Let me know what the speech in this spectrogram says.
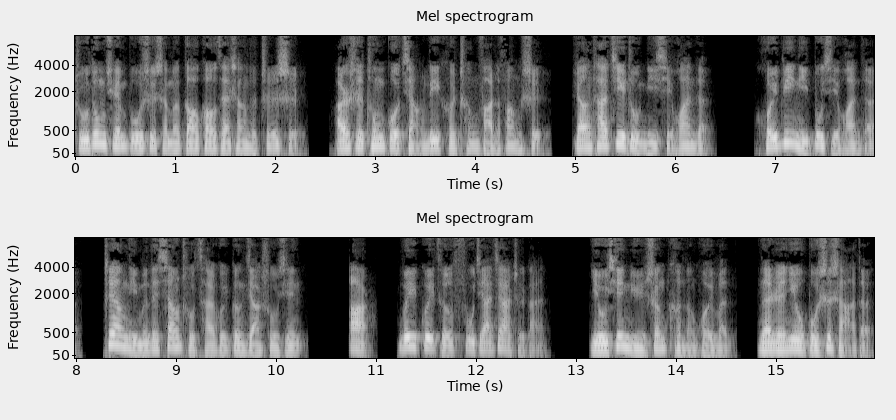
主动权不是什么高高在上的指使，而是通过奖励和惩罚的方式，让他记住你喜欢的，回避你不喜欢的，这样你们的相处才会更加舒心。二、为规则附加价值感。有些女生可能会问：男人又不是傻的，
